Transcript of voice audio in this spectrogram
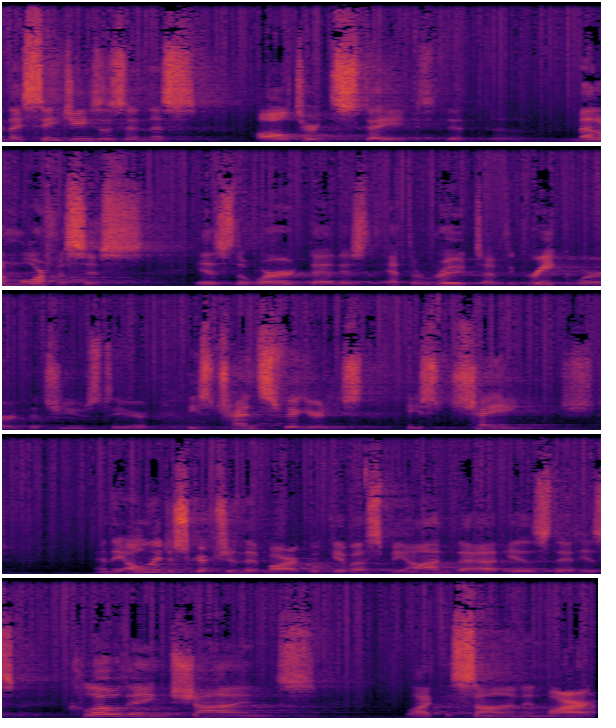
And they see Jesus in this altered state, that uh, metamorphosis is the word that is at the root of the Greek word that's used here. He's transfigured, he's, he's changed. And the only description that Mark will give us beyond that is that his clothing shines like the sun. And Mark,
